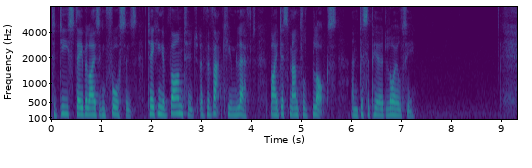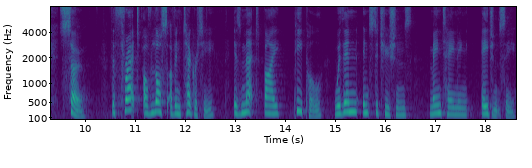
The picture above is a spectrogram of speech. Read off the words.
to destabilising forces, taking advantage of the vacuum left by dismantled blocs and disappeared loyalty. So, the threat of loss of integrity is met by people within institutions maintaining agency.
